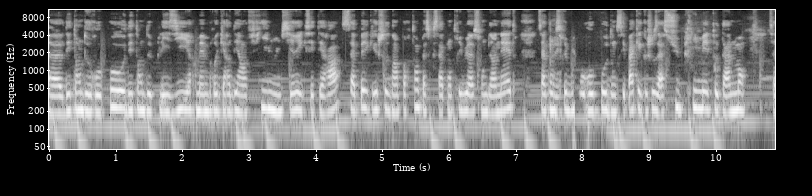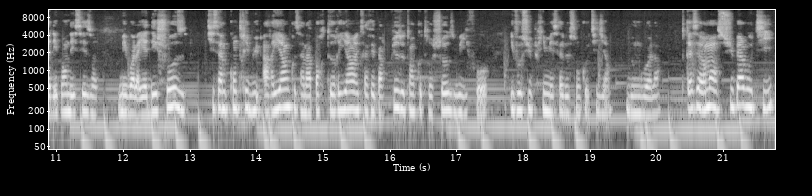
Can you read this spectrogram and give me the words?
euh, des temps de repos, des temps de plaisir, même regarder un film, une série, etc. Ça peut être quelque chose d'important parce que ça contribue à son bien-être, ça contribue au repos, donc c'est pas quelque chose à supprimer totalement. Ça dépend des saisons. Mais voilà, il y a des choses, si ça ne contribue à rien, que ça n'apporte rien et que ça fait perdre plus de temps qu'autre chose, oui, il faut, il faut supprimer ça de son quotidien. Donc voilà. En tout cas, c'est vraiment un super outil.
